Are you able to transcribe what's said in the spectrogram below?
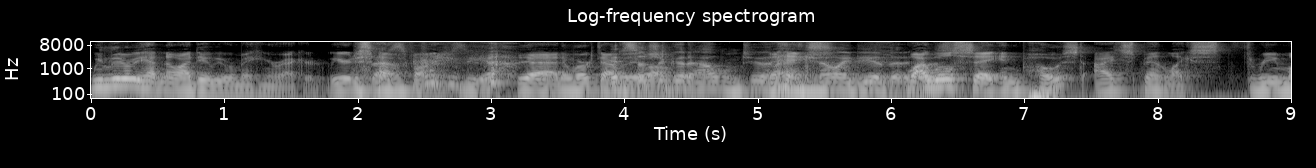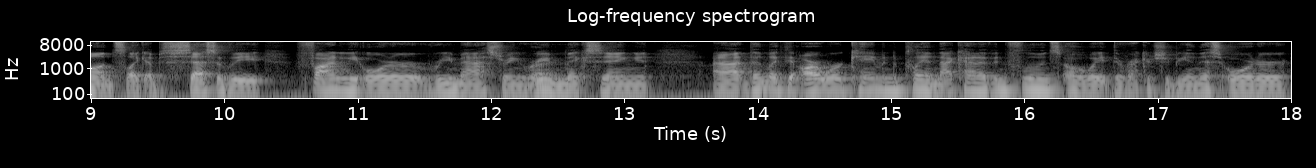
We literally had no idea we were making a record. We were just That's having fun. crazy. Yeah. Yeah, and it worked out. It's really such well. a good album too. Thanks. I had no idea that. Well, it I will say in post, I spent like three months like obsessively finding the order, remastering, Right. remixing, and I, then like the artwork came into play, and that kind of influenced. Oh wait, the record should be in this order.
